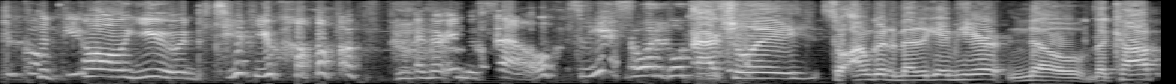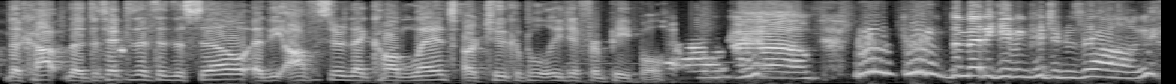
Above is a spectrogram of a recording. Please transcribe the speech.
to call you and tip you off, and they're in the cell. So yes, I want to go to the Actually, so I'm going to metagame here. No, the cop, the cop, the detective that's in the cell, and the officer that called Lance are two completely different people. Um, the metagaming pigeon was wrong.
